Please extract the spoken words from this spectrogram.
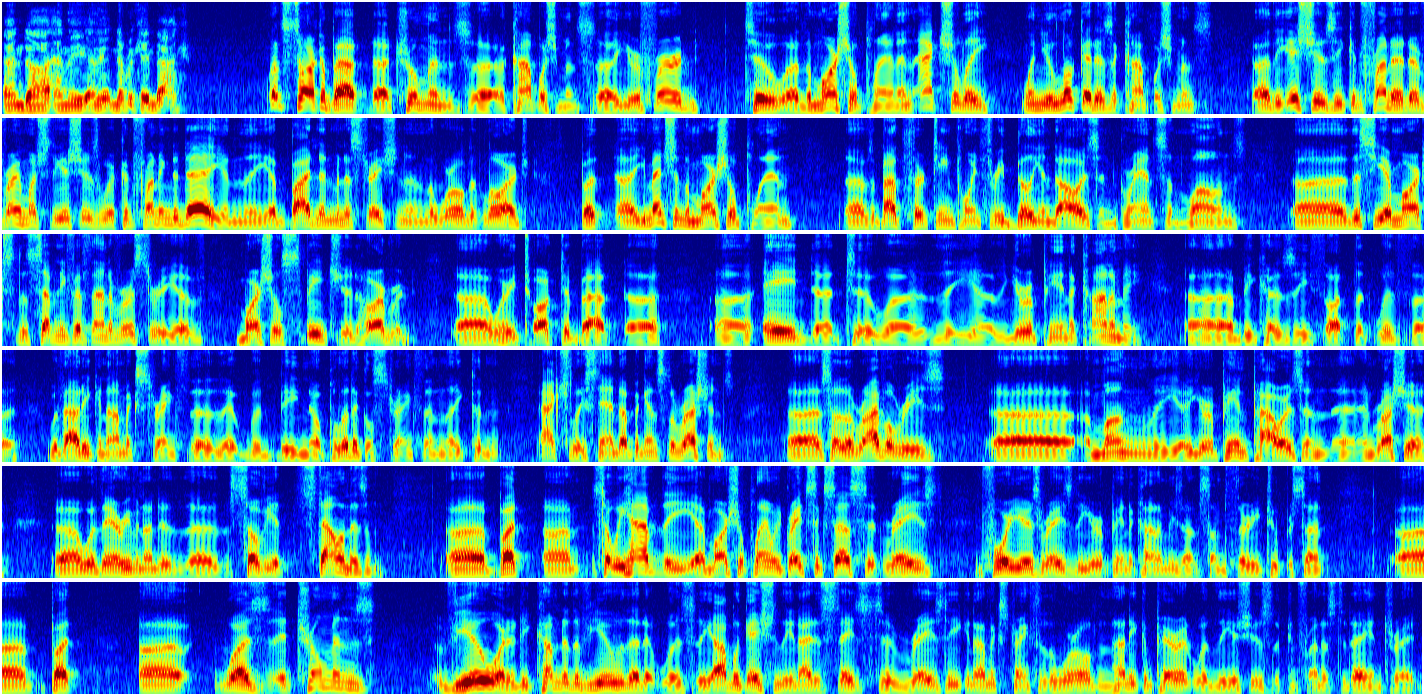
and uh, and they and it never came back. Let's talk about uh, Truman's uh, accomplishments. Uh, you referred to uh, the Marshall Plan, and actually, when you look at his accomplishments, uh, the issues he confronted are very much the issues we're confronting today in the uh, Biden administration and the world at large. But you mentioned the Marshall Plan, it was about $13.3 billion in grants and loans. This year marks the 75th anniversary of Marshall's speech at Harvard, uh, where he talked about uh, uh, aid uh, to the European economy because he thought that with, without economic strength, there would be no political strength and they couldn't actually stand up against the Russians. so the rivalries uh, among the uh, European powers and, and Russia uh, were there even under the Soviet Stalinism. Uh, but um, so we have the uh, Marshall Plan with great success. It raised, in four years, raised the European economies on some 32%. Uh, but was it Truman's view, or did he come to the view that it was the obligation of the United States to raise the economic strength of the world? And how do you compare it with the issues that confront us today in trade?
